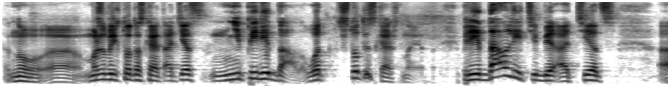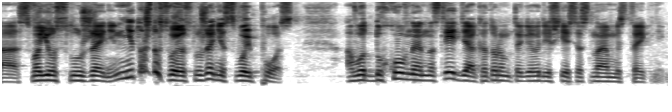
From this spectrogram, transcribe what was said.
ну, может быть, кто-то скажет, отец не передал. Вот что ты скажешь на это? Передал ли тебе отец свое служение. Не то, что свое служение, свой пост, а вот духовное наследие, о котором ты говоришь, есть основная мысль твоей книги.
